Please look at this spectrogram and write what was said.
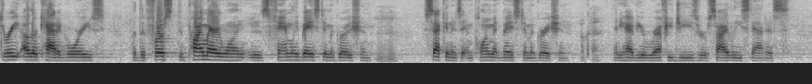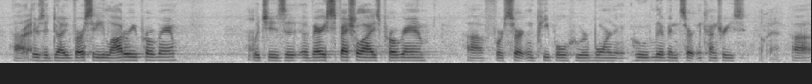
three other categories, but the first, the primary one is family-based immigration. Second is employment-based immigration. Okay. Then you have your refugees or asylee status. Uh, Right. There's a diversity lottery program, which is a, a very specialized program uh, for certain people who are born, who live in certain countries Okay. uh,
